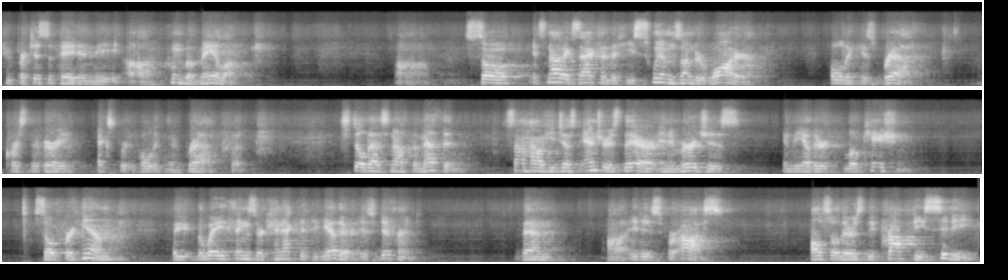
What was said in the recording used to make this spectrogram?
to participate in the uh, Kumbh Mela. Uh, so it's not exactly that he swims underwater holding his breath. Of course, they're very expert at holding their breath, but still that's not the method. Somehow he just enters there and emerges in the other location. So for him, the, the way things are connected together is different than uh, it is for us. Also, there's the Prapti Siddhi,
